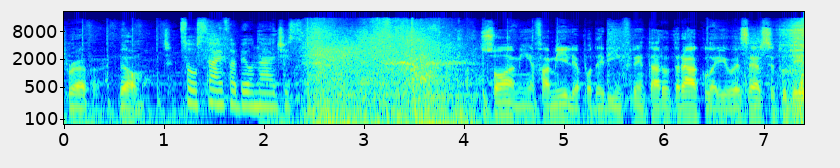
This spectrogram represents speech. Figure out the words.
Trevor Belmont. Sou Saifa Belnades. Só a minha família poderia enfrentar o Drácula e o exército dele.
